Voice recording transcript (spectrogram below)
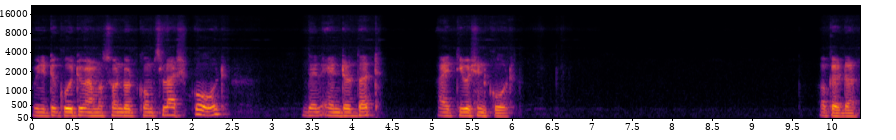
we need to go to amazon.com slash code then enter that activation code okay done.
